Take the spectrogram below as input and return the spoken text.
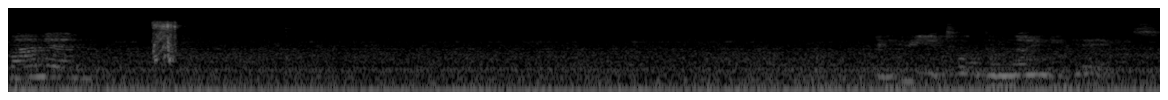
Come on in. I hear you told them 90 days.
